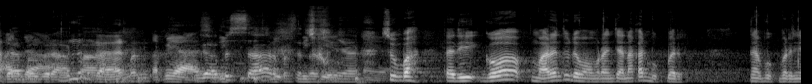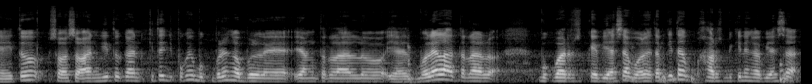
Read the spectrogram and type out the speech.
ada, ada. beberapa Bener kan? Tapi ya nggak sedikit- besar persentasenya. Sumpah, tadi gue kemarin tuh udah mau merencanakan bukber. Nah bukbernya itu so-soan gitu kan. Kita pokoknya bukbernya nggak boleh yang terlalu ya boleh lah terlalu bukber kayak biasa boleh. Tapi kita harus bikin yang nggak biasa.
